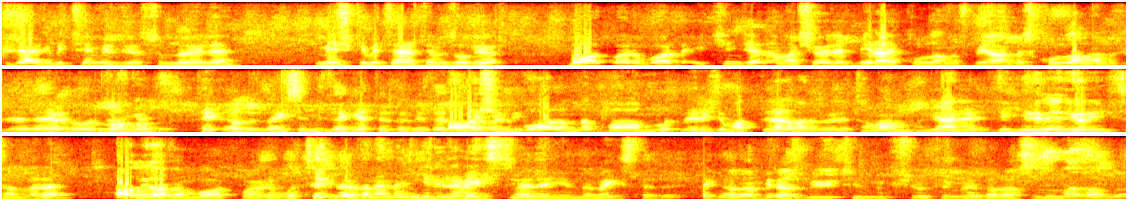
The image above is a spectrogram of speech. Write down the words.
güzelce bir temizliyorsun böyle. Mis gibi tertemiz oluyor. Bu akvaryum bu arada ikinci el ama şöyle bir ay kullanmış bir abimiz. Kullanmamış bile Evet, doğru kullanmadık. düzgün. Tekrar düzmek için bize getirdi. Biz de Ama şimdi bu adamda bağımlılık verici maddeler var böyle tamam mı? Yani zehir veriyor insanlara. Alıyor adam bu akvaryumu tekrardan hemen yenilemek istiyor. Aynen yenilemek istedi. Tekrardan biraz büyüteyim mi, küçülteyim mi kararsızlığına kaldı.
